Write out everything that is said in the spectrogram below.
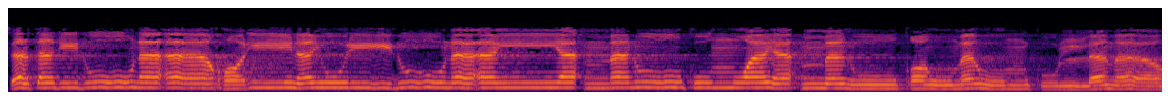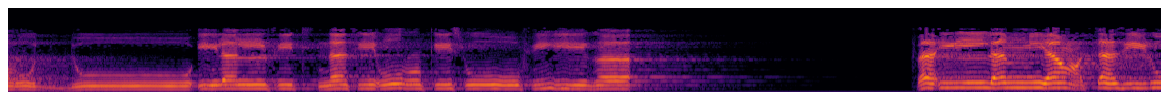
ستجدون آخرين يريدون أن يأمنوكم ويأمنوا قومهم كلما ردوا إلى الفتنة أركسوا فيها. فإن لم يعتزلوكم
